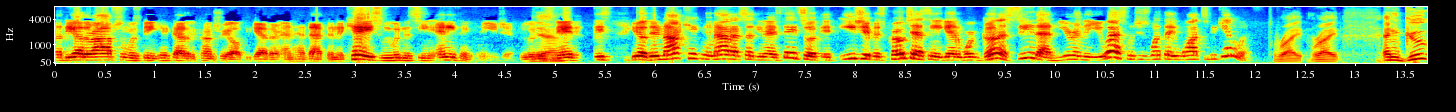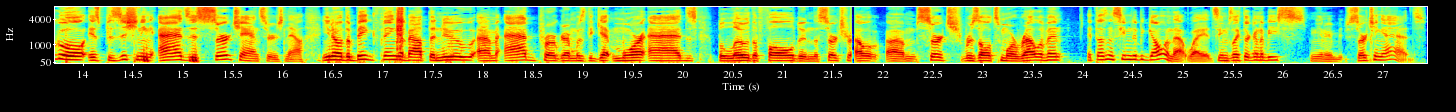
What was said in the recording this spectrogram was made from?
But the other option was being kicked out of the country altogether, and had that been the case, we wouldn't have seen anything from Egypt. We wouldn't have Yeah. seen. At least, you know, they're not kicking them out outside the United States. So if, if Egypt is protesting again, we're gonna see that here in the U.S., which is what they want to begin with. Right, right. And Google is positioning ads as search answers now. You know, the big thing about the new um, ad program was to get more ads below the fold and the search um, search results more relevant. It doesn't seem to be going that way. It seems like they're going to be, you know, searching ads.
